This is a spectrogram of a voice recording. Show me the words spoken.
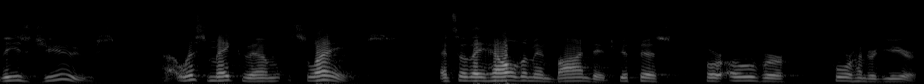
these Jews. Uh, let's make them slaves. And so they held them in bondage, get this, for over 400 years.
